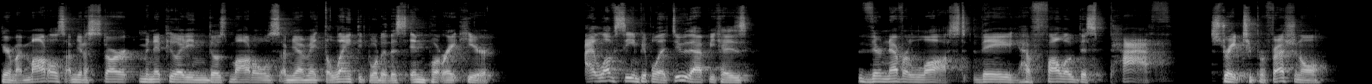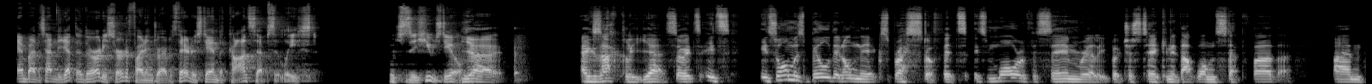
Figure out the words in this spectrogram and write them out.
Here are my models. I'm going to start manipulating those models. I'm going to make the length equal to this input right here. I love seeing people that do that because they're never lost. They have followed this path straight to professional. And by the time they get there, they're already certified in DriveWorks. They understand the concepts at least, which is a huge deal. Yeah, exactly. Yeah. So it's, it's, it's almost building on the express stuff. It's it's more of the same really, but just taking it that one step further. Um,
